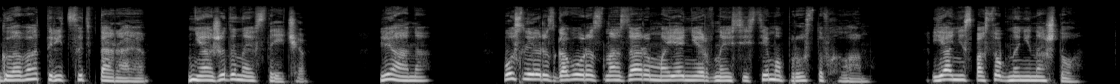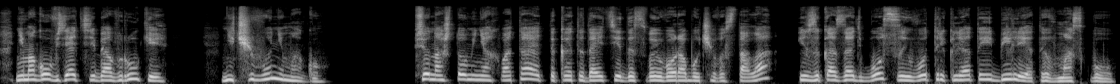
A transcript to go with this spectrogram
Глава 32. Неожиданная встреча. Лиана. После разговора с Назаром моя нервная система просто в хлам. Я не способна ни на что. Не могу взять себя в руки. Ничего не могу. Все, на что меня хватает, так это дойти до своего рабочего стола и заказать боссу его треклятые билеты в Москву.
